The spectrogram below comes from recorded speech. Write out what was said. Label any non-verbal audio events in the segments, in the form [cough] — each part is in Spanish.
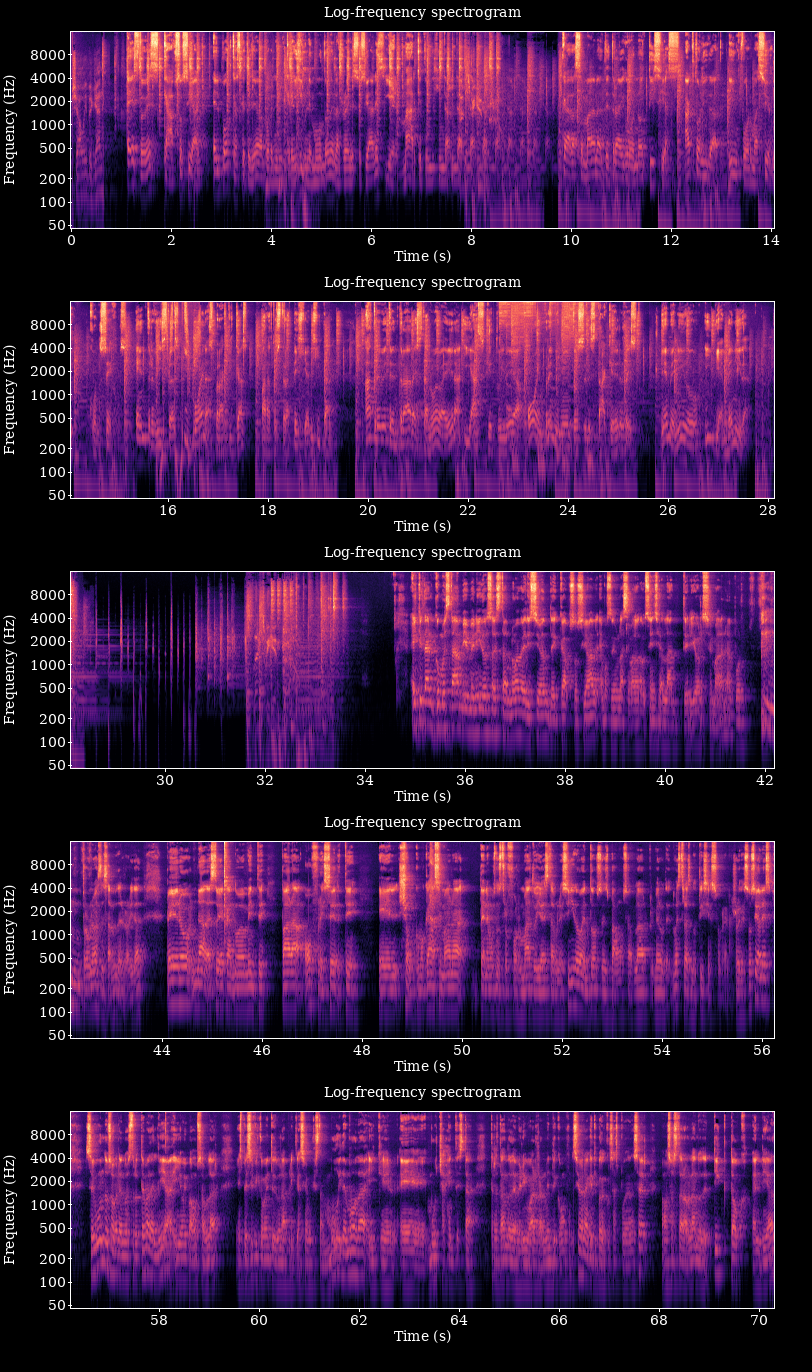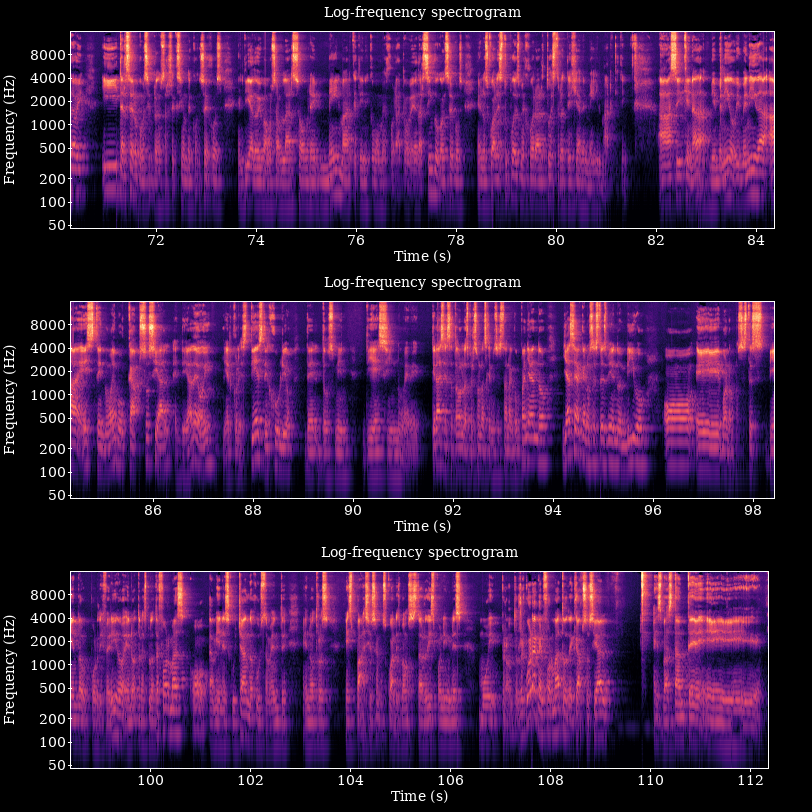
Shall we begin? Esto es Cap Social, el podcast que te lleva por el increíble mundo de las redes sociales y el marketing digital. Cada semana te traigo noticias, actualidad, información, consejos, entrevistas y buenas prácticas para tu estrategia digital. Atrévete a entrar a esta nueva era y haz que tu idea o emprendimiento se destaque del resto. Bienvenido y bienvenida. Hey, ¿qué tal? ¿Cómo están? Bienvenidos a esta nueva edición de Cap Social. Hemos tenido una semana de ausencia la anterior semana por [clears throat] problemas de salud en realidad. Pero nada, estoy acá nuevamente para ofrecerte el show. Como cada semana tenemos nuestro formato ya establecido, entonces vamos a hablar primero de nuestras noticias sobre las redes sociales, segundo sobre nuestro tema del día y hoy vamos a hablar específicamente de una aplicación que está muy de moda y que eh, mucha gente está tratando de averiguar realmente cómo funciona, qué tipo de cosas pueden hacer. Vamos a estar hablando de TikTok el día de hoy. Y tercero, como siempre, nuestra sección de consejos. El día de hoy vamos a hablar sobre mail marketing y cómo mejorar. Te voy a dar cinco consejos en los cuales tú puedes mejorar tu estrategia de mail marketing. Así que nada, bienvenido, bienvenida a este nuevo CAP social el día de hoy, miércoles 10 de julio del 2019. Gracias a todas las personas que nos están acompañando, ya sea que nos estés viendo en vivo o, eh, bueno, nos estés viendo por diferido en otras plataformas o también escuchando justamente en otros espacios en los cuales vamos a estar disponibles muy pronto. Recuerda que el formato de CAP social es bastante... eh,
